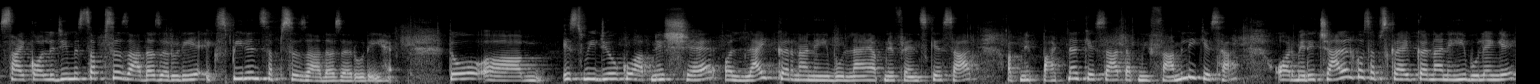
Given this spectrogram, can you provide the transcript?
साइकोलॉजी में सबसे ज़्यादा ज़रूरी है एक्सपीरियंस सबसे ज़्यादा ज़रूरी है। तो इस वीडियो को आपने शेयर और लाइक करना नहीं भूलना है अपने फ्रेंड्स के साथ, अपने पार्टनर के साथ, अपनी फैमिली के साथ और मेरे चैनल को सब्सक्राइब करना नहीं भूलेंगे।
